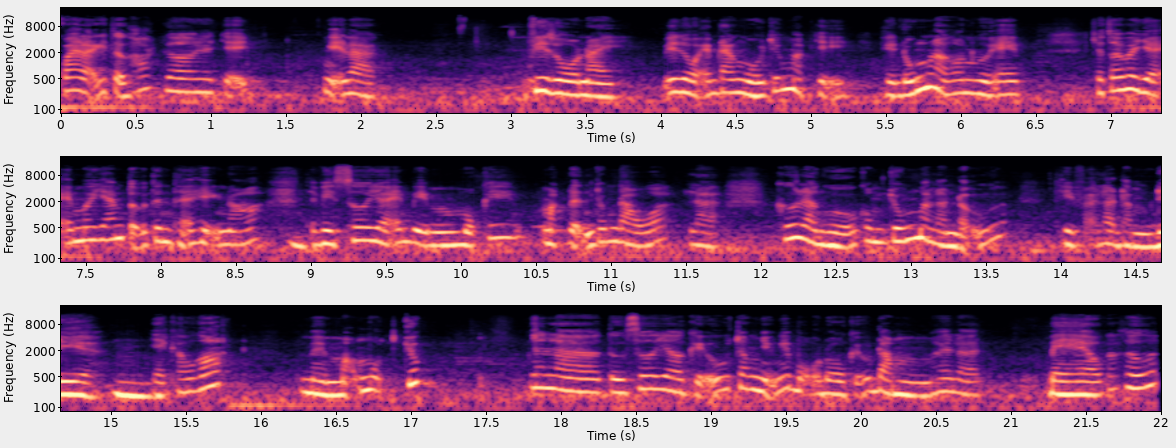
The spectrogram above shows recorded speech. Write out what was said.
quay lại cái từ hot girl nha chị. Nghĩa là visual này visual em đang ngồi trước mặt chị thì đúng là con người em. Cho tới bây giờ em mới dám tự tin thể hiện nó. Ừ. tại vì xưa giờ em bị một cái mặc định trong đầu á là cứ là người của công chúng mà là nữ á, thì phải là đầm đìa ừ. giày cao gót mềm mỏng một chút nên là từ xưa giờ kiểu trong những cái bộ đồ kiểu đầm hay là bèo các thứ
